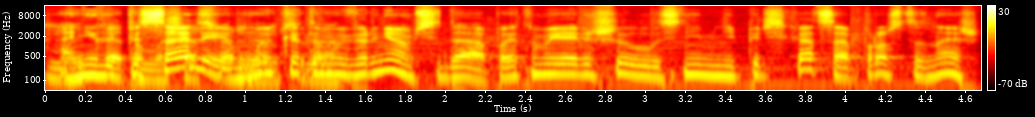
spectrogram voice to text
Мы Они написали, мы к этому да. вернемся, да. Поэтому я решил с ними не пересекаться, а просто, знаешь,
